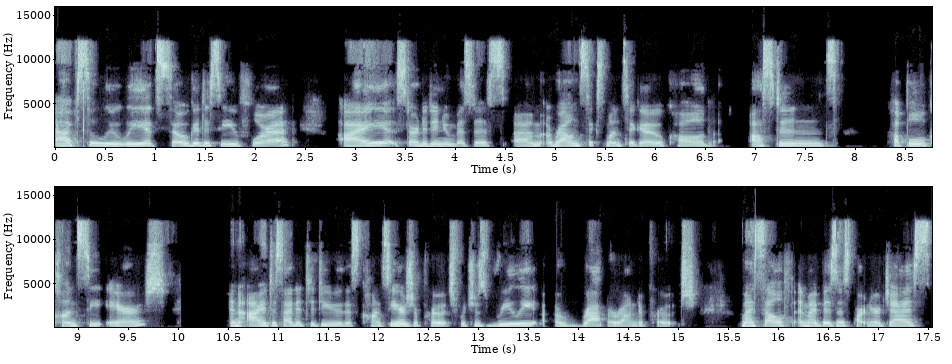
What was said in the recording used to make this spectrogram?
Absolutely. It's so good to see you, Flora. I started a new business um, around six months ago called Austin's Couple Concierge. And I decided to do this concierge approach, which is really a wraparound approach. Myself and my business partner, Jess,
